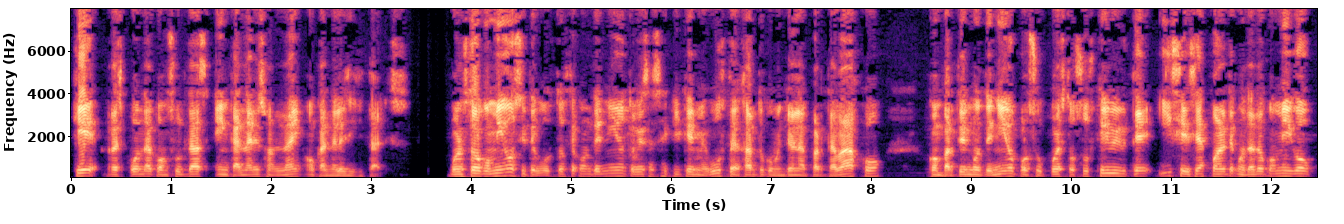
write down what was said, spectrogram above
que responda a consultas en canales online o canales digitales. Bueno, es todo conmigo. Si te gustó este contenido, te puedes hacer clic en me gusta, dejar tu comentario en la parte de abajo, compartir el contenido, por supuesto, suscribirte y si deseas ponerte en contacto conmigo,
